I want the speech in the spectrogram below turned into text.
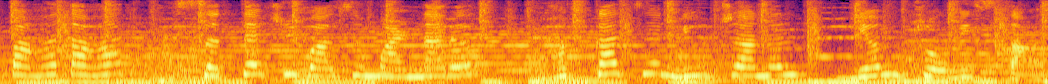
पाहत आहात सत्याची बाजू मांडणारं हक्काचं न्यूज चॅनल यम चोवीस तास.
